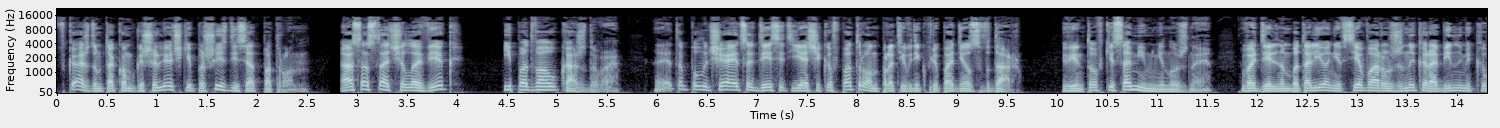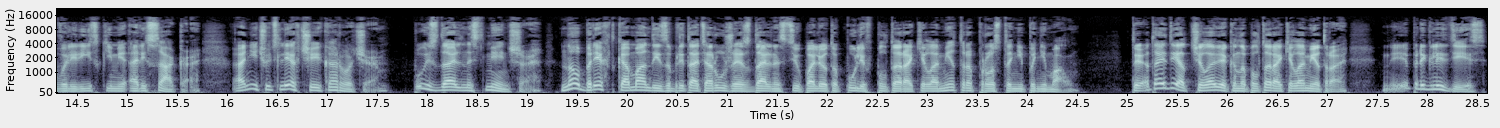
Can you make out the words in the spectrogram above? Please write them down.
В каждом таком кошелечке по 60 патрон, а со 100 человек и по два у каждого. Это получается 10 ящиков патрон противник преподнес в дар. Винтовки самим не нужны. В отдельном батальоне все вооружены карабинами кавалерийскими «Арисака». Они чуть легче и короче. Пусть дальность меньше, но Брехт команды изобретать оружие с дальностью полета пули в полтора километра просто не понимал. Ты отойди от человека на полтора километра и приглядись.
